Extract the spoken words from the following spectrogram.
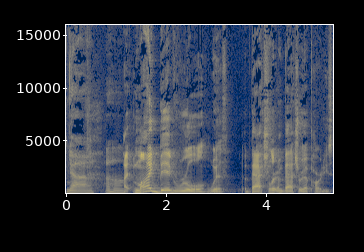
Yeah. Uh-huh. I, my big rule with bachelor and bachelorette parties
